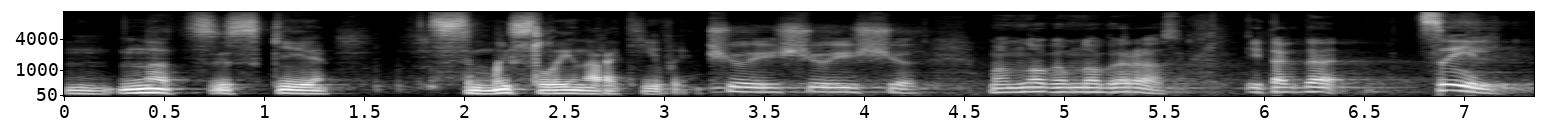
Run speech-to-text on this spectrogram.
нацистские смыслы и нарративы. Еще, еще, еще. Мы много-много раз. И тогда цель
